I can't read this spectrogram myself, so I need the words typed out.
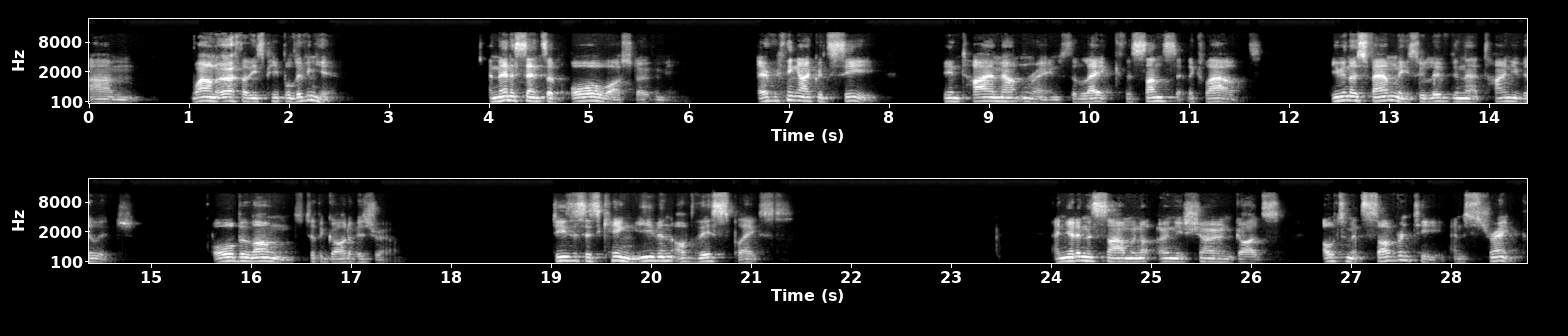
um, why on earth are these people living here? And then a sense of awe washed over me. Everything I could see the entire mountain range, the lake, the sunset, the clouds, even those families who lived in that tiny village, all belonged to the God of Israel. Jesus is king even of this place. And yet, in this psalm, we're not only shown God's ultimate sovereignty and strength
